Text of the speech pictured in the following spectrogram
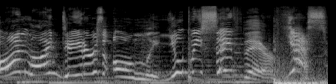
online daters only. You'll be safe there. Yes,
